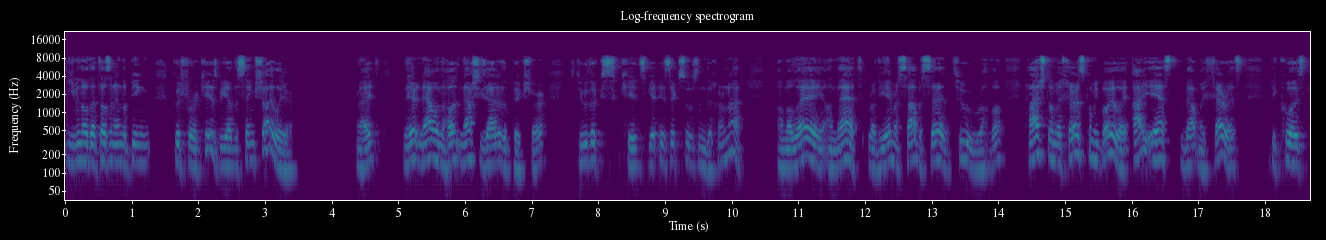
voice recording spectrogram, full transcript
Even though that doesn't end up being good for her kids, but you have the same Shaila here. Right? There now in the now she's out of the picture. Do the kids get is it and or not? Amalei on that, Rav Yemer Saba said to Rava, Hashto Mecheres I asked about Mecheres because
